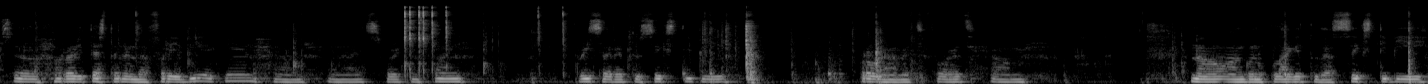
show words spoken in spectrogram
So already tested in the 3B again um, and it's working fine. Reset it to 60V program it for it. Um, now I'm going to plug it to the 60V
